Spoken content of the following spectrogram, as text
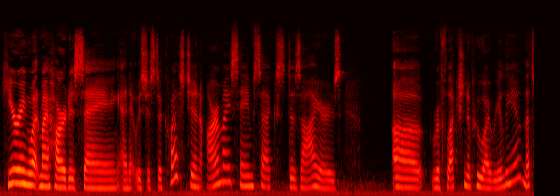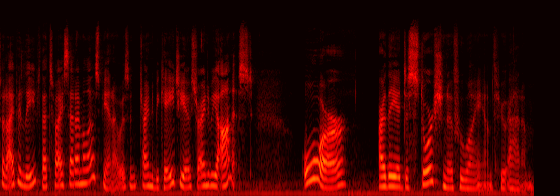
hearing what my heart is saying, and it was just a question: Are my same-sex desires? A reflection of who I really am. That's what I believed. That's why I said I'm a lesbian. I wasn't trying to be cagey, I was trying to be honest. Or are they a distortion of who I am through Adam?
